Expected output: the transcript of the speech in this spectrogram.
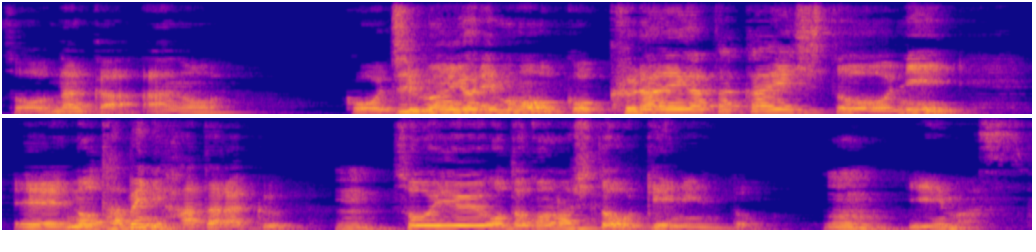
そう、なんか、あの、こう、自分よりも、こう、位が高い人に、えーのために働く、うん。そういう男の人を下人とうん。言います。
